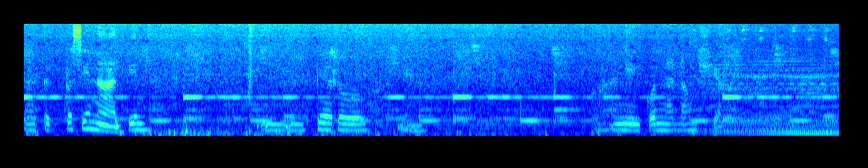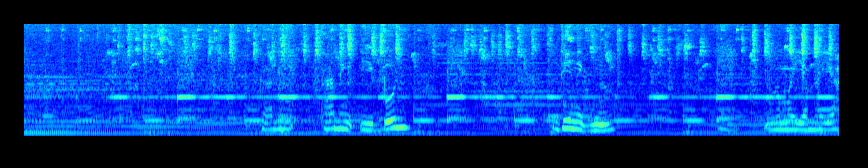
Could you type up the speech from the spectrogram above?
tatagpasin natin. Mm, pero, yan. Kahanin ko na lang siya. Daming, daming ibon. Dinig nyo? Mga maya-maya.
